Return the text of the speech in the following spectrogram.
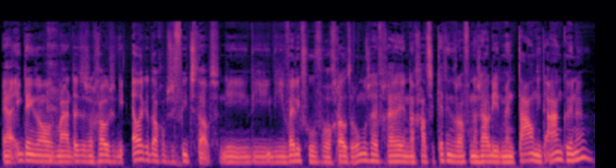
Ja, ik denk dan altijd maar, dat is een gozer die elke dag op zijn fiets stapt. Die, die, die weet ik voor grote rondes heeft gereden. En dan gaat zijn ketting eraf en dan zou hij het mentaal niet aankunnen.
